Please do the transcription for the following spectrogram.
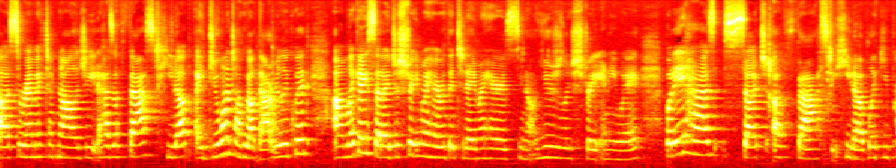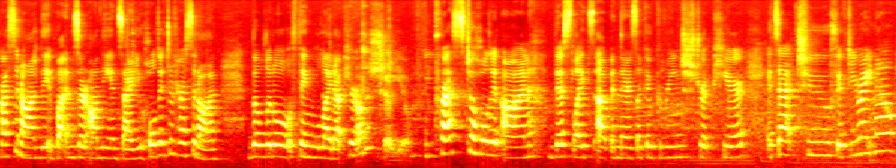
uh, ceramic technology. It has a fast heat up. I do want to talk about that really quick. Um, like I said, I just straightened my hair with it today. My hair is, you know, usually straight anyway. But it has such a fast heat up. Like you press it on, the buttons are on the inside. You hold it to press it on. The little thing will light up. Here, I'll just show you. You press to hold it on. This lights up and there's like a green strip here. It's at 250 right now.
